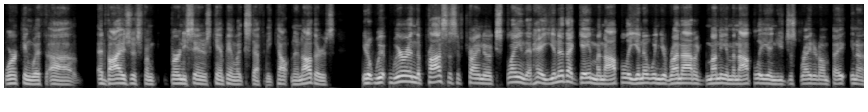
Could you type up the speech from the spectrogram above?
working with uh, advisors from Bernie Sanders campaign, like Stephanie Kelton and others, you know, we're, in the process of trying to explain that, hey, you know, that game Monopoly, you know, when you run out of money in Monopoly and you just write it on, pay, you know.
